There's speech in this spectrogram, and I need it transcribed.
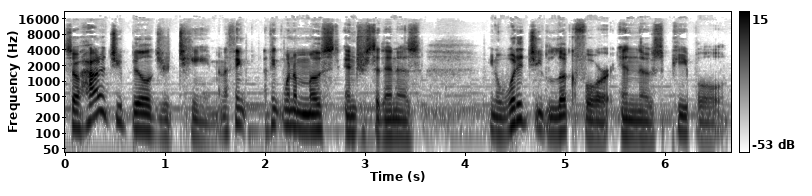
So, how did you build your team? And I think I think what I'm most interested in is, you know, what did you look for in those people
